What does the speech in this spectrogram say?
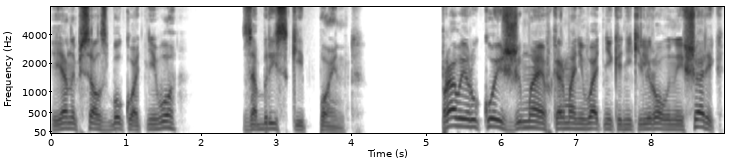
и я написал сбоку от него «Забриский Пойнт». Правой рукой, сжимая в кармане ватника никелированный шарик,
